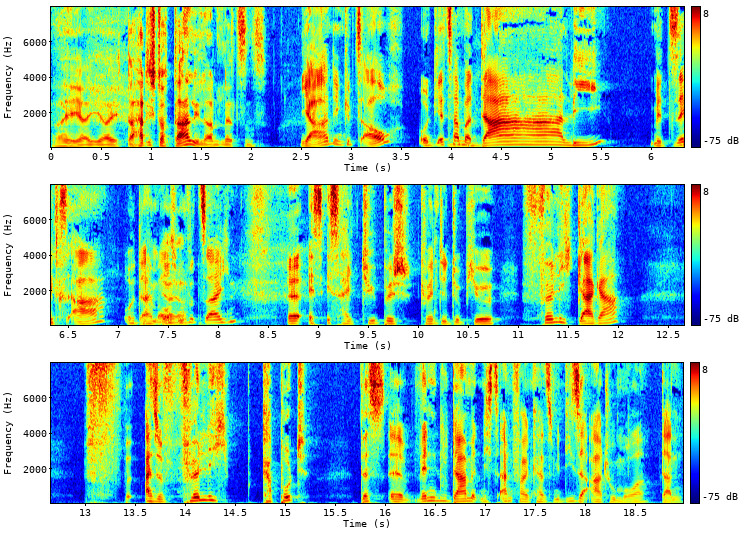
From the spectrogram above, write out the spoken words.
Eieiei. Da hatte ich doch Daliland letztens. Ja, den gibt's auch. Und jetzt haben wir Dali mit 6a und einem Ja, ja. Ausrufezeichen. Äh, es ist halt typisch Quentin Dupieux. Völlig gaga. Also völlig kaputt. Das, äh, wenn du damit nichts anfangen kannst mit dieser Art Humor, dann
